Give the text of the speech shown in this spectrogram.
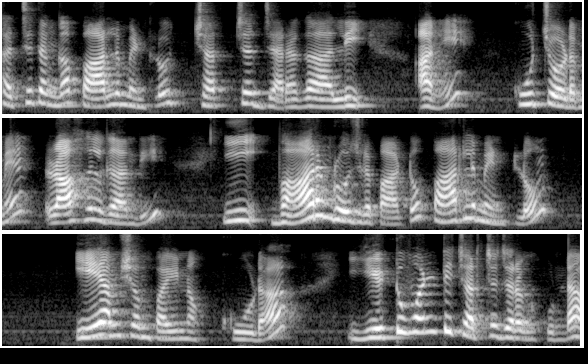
ఖచ్చితంగా పార్లమెంట్లో చర్చ జరగాలి అని కూర్చోవడమే రాహుల్ గాంధీ ఈ వారం రోజుల పాటు పార్లమెంట్లో ఏ అంశం పైన కూడా ఎటువంటి చర్చ జరగకుండా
